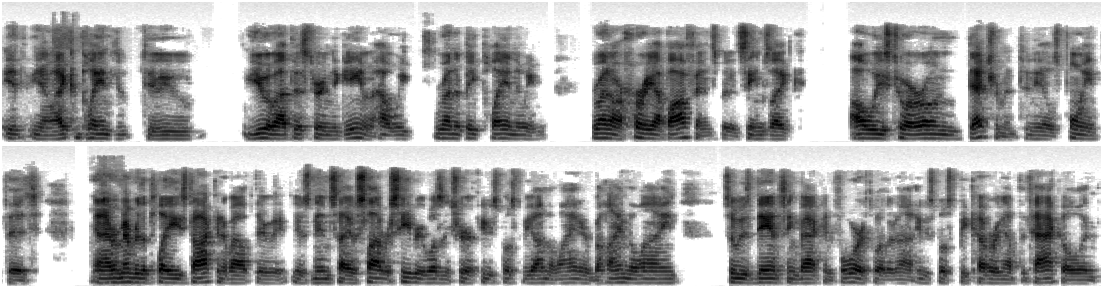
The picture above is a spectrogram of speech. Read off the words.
it, you know, I complained to, to you about this during the game, how we run a big play and then we run our hurry up offense, but it seems like always to our own detriment, to Neil's point that and I mm-hmm. remember the play he's talking about. There was an inside slot receiver. He wasn't sure if he was supposed to be on the line or behind the line. So he was dancing back and forth whether or not he was supposed to be covering up the tackle. And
